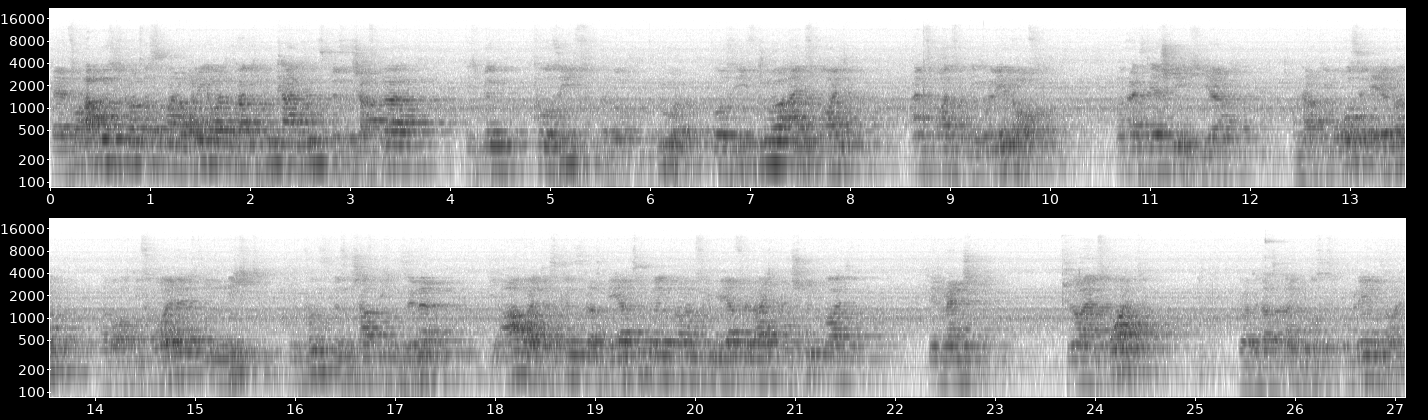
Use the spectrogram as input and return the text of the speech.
äh, vorab muss ich kurz was zu meiner Rolle hier heute sagen. Ich bin kein Kunstwissenschaftler, ich bin kursiv, also nur, kursiv nur ein Freund, ein Freund von Ingo Lenhoff. Und als der stehe ich hier und habe die große Ehre, aber auch die Freude, ihm nicht im kunstwissenschaftlichen Sinne die Arbeit des Künstlers näher zu bringen, sondern vielmehr vielleicht ein Stück weit den Menschen. Für einen Freund sollte das kein großes Problem sein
